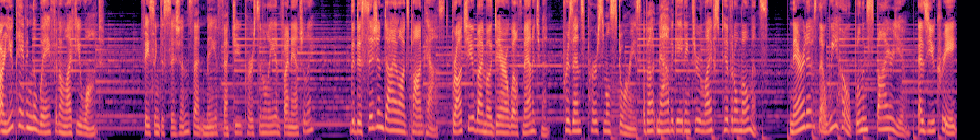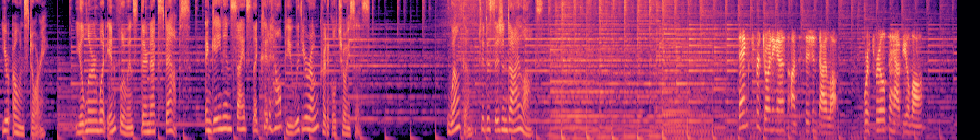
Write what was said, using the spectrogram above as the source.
Are you paving the way for the life you want? Facing decisions that may affect you personally and financially? The Decision Dialogues podcast, brought to you by Modera Wealth Management, presents personal stories about navigating through life's pivotal moments. Narratives that we hope will inspire you as you create your own story. You'll learn what influenced their next steps and gain insights that could help you with your own critical choices. Welcome to Decision Dialogues. Thanks for joining us on Decision Dialogues. We're thrilled to have you along.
